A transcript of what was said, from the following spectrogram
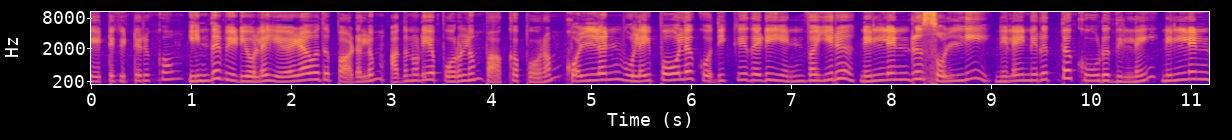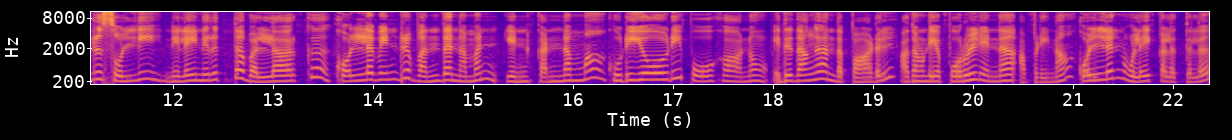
கேட்டுக்கிட்டு இருக்கோம் இந்த வீடியோல ஏழாவது பாடலும் அதனுடைய பொருளும் பார்க்க போறோம். கொல்லன் உலை போல கொதிக்குதடி என் வயிறு நில்லென்று சொல்லி நிலைநிறுத்த கூடுதில்லை. நில்லென்று சொல்லி நிலைநிறுத்த வல்லார்க்கு கொல்லவென்று வந்த நமன் என் கண்ணம்மா குடியோடி போகானோ. இதுதாங்க அந்த பாடல். அதனுடைய பொருள் என்ன அப்படின்னா கொல்லன் உலைக்களத்துல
